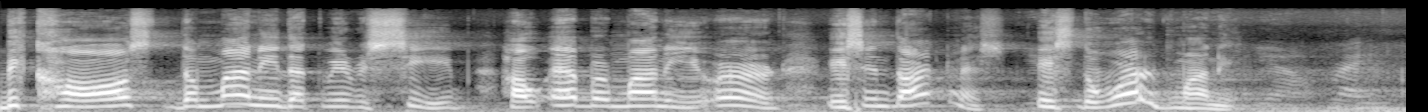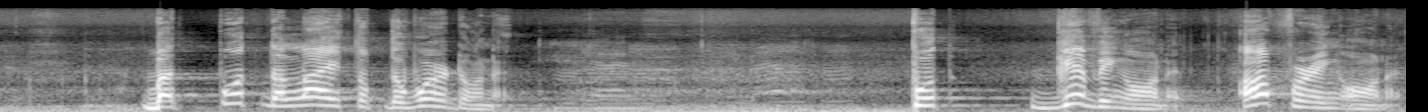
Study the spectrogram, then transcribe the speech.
because the money that we receive, however money you earn, is in darkness. It's the word money. Yeah. Right. But put the light of the word on it. Put giving on it, offering on it,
